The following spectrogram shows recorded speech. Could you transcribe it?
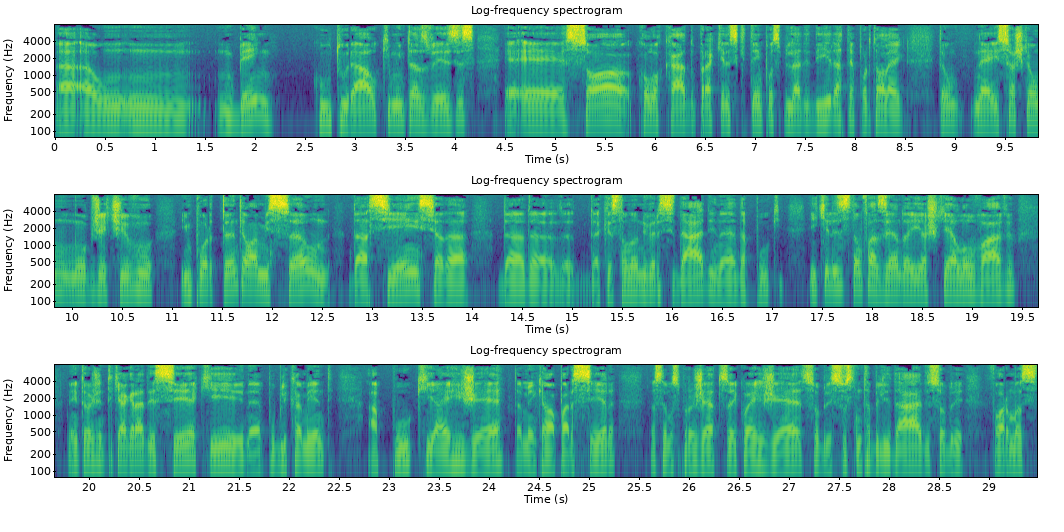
uh, um, um, um bem cultural que muitas vezes é, é só colocado para aqueles que têm possibilidade de ir até Porto Alegre. Então, né, isso acho que é um, um objetivo importante, é uma missão da ciência, da, da, da, da, questão da universidade, né, da PUC, e que eles estão fazendo aí, acho que é louvável. Então a gente tem que agradecer aqui, né, publicamente, a PUC, a RGE também, que é uma parceira. Nós temos projetos aí com a RGE sobre sustentabilidade, sobre formas,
